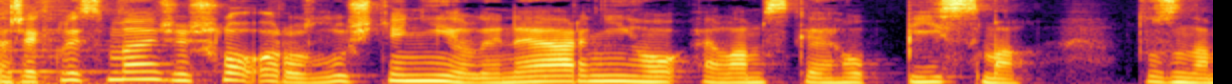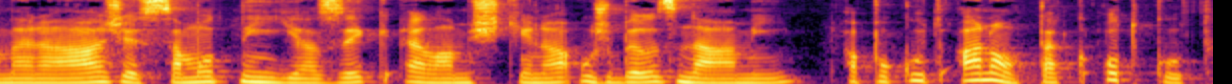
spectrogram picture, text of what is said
Řekli jsme, že šlo o rozluštění lineárního elamského písma – to znamená, že samotný jazyk elamština už byl známý? A pokud ano, tak odkud?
